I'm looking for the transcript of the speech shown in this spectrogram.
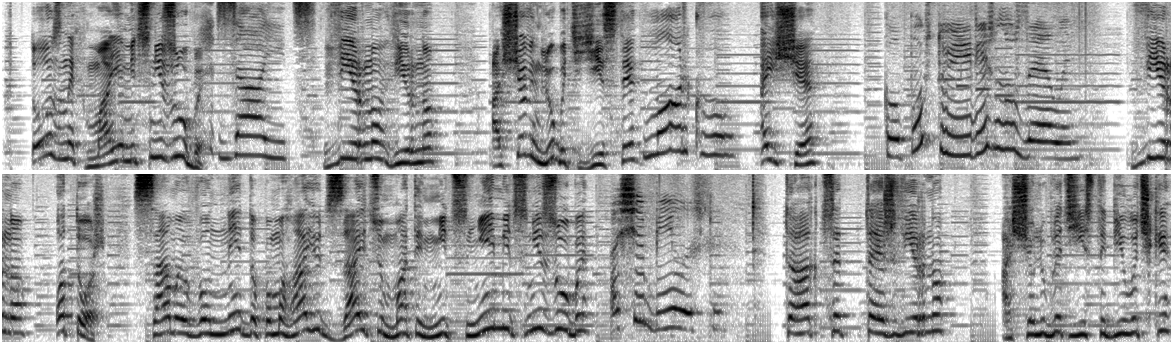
хто з них має міцні зуби? Заєць, Вірно, вірно. А що він любить їсти? моркву, А іще? капусту і різну зелень. Вірно. Отож, саме вони допомагають зайцю мати міцні міцні зуби. А ще білочки, Так, це теж вірно. А що люблять їсти білочки?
